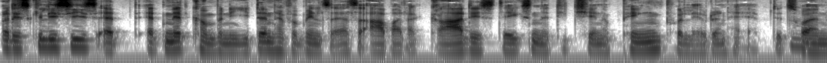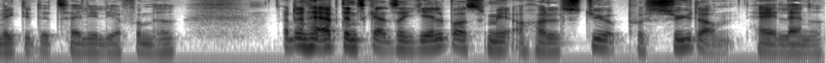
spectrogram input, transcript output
og det skal lige siges, at, at Netcompany i den her forbindelse altså arbejder gratis. Det er ikke sådan, at de tjener penge på at lave den her app. Det tror jeg er en vigtig detalje lige at få med. Og den her app, den skal altså hjælpe os med at holde styr på sygdom her i landet.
